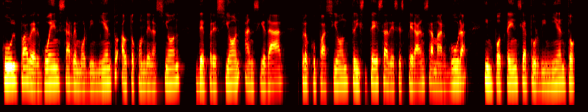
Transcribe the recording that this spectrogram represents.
culpa, vergüenza, remordimiento, autocondenación, depresión, ansiedad, preocupación, tristeza, desesperanza, amargura, impotencia, aturdimiento,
